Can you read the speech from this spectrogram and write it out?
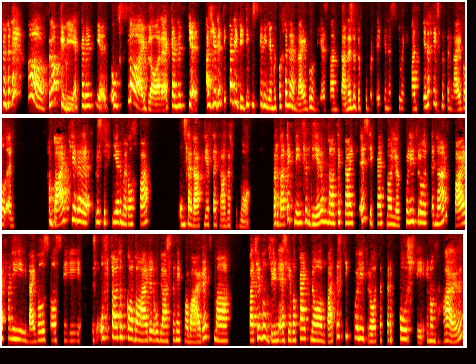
oh, broccoli, ek kan dit eet. Of slaaiblare, ek kan dit eet. As jy dit nie kan identifiseer en jy moet begin 'n label lees, dan dan is dit 'n kommerwekkende storie. Want enigiets met 'n label in gaan baie keer 'n preserveermiddel vat om sy rakleeftyd langer te maak. Maar wat ek mense leer om na te kyk is, jy kyk na jou koolhidraat inhoud. Baie van die labels sal sê is of total carbohydrate of met carbohydrates, maar wat jy wil doen is jy wil kyk na wat is die koolhidrate per porsie en onthou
